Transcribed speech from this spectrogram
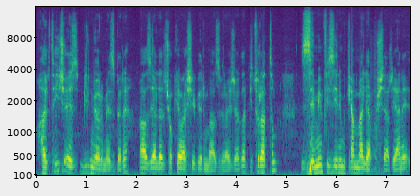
Haritayı hiç ez, bilmiyorum ezbere. Bazı yerlerde çok yavaşlayabilirim bazı virajlarda. Bir tur attım. Zemin fiziğini mükemmel yapmışlar. Yani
